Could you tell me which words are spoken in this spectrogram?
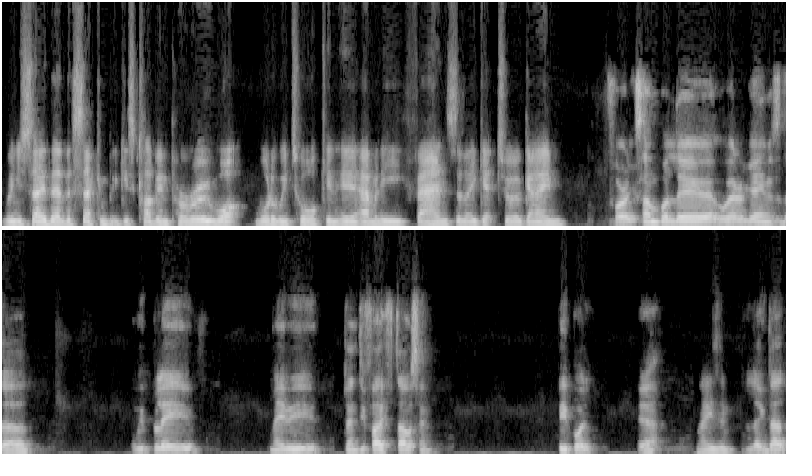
when you say they're the second biggest club in Peru, what what are we talking here? How many fans do they get to a game? For example, there were games that we play maybe twenty five thousand people. Yeah, amazing. Like that,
